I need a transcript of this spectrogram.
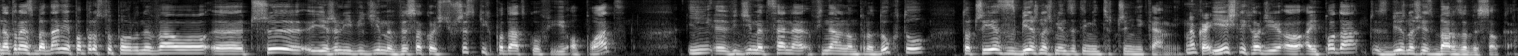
natomiast badanie po prostu porównywało, y, czy jeżeli widzimy wysokość wszystkich podatków i opłat i y, widzimy cenę finalną produktu, to czy jest zbieżność między tymi czynnikami. Okay. Jeśli chodzi o iPoda, zbieżność jest bardzo wysoka,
